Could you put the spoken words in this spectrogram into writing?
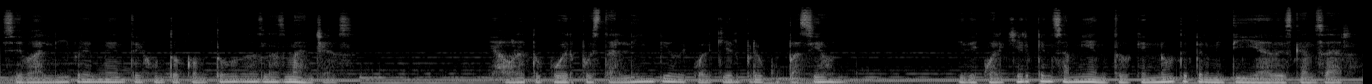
y se va libremente junto con todas las manchas. Y ahora tu cuerpo está limpio de cualquier preocupación y de cualquier pensamiento que no te permitía descansar.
